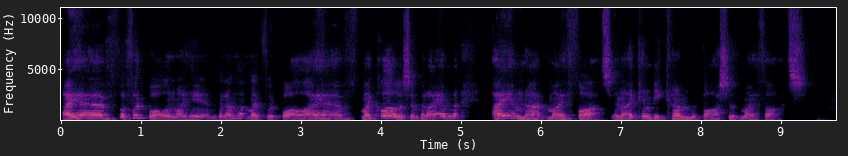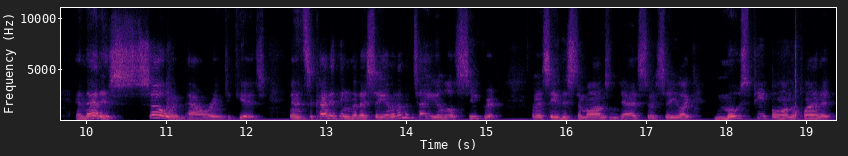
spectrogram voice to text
I have a football in my hand, but I'm not my football. I have my clothes, but I am not, I am not my thoughts, and I can become the boss of my thoughts. And that is so empowering to kids. And it's the kind of thing that I say, I mean, I'm going to tell you a little secret. And I say this to moms and dads. So I say, like, most people on the planet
